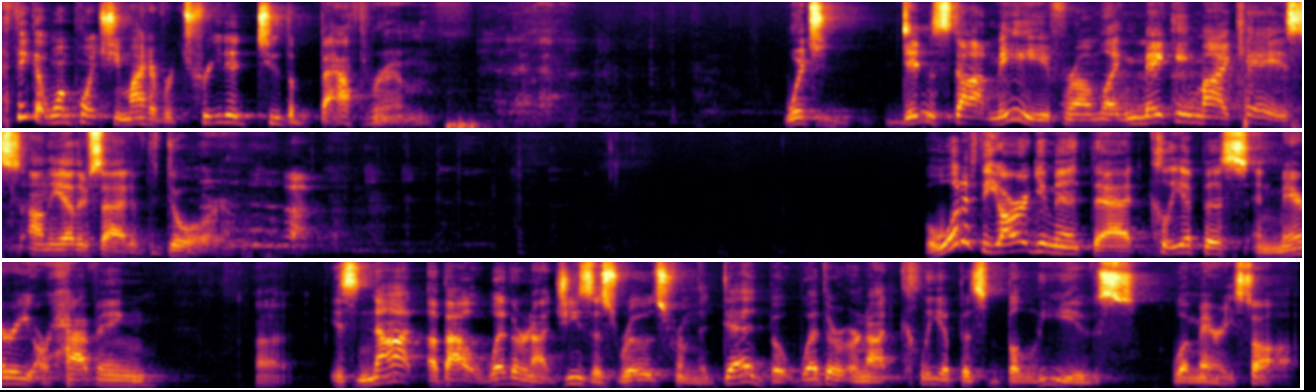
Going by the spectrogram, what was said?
I think at one point she might have retreated to the bathroom, which didn't stop me from like making my case on the other side of the door. But what if the argument that Cleopas and Mary are having uh, is not about whether or not Jesus rose from the dead, but whether or not Cleopas believes what Mary saw?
